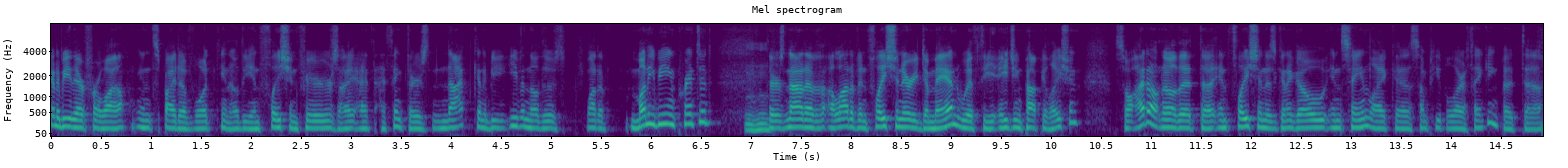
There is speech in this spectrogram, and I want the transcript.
going to be there for a while, in spite of what you know the inflation fears. I, I, I think there's not going to be, even though there's a lot of money being printed, Mm-hmm. there's not a, a lot of inflationary demand with the aging population. So I don't know that uh, inflation is going to go insane like uh, some people are thinking. But uh,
